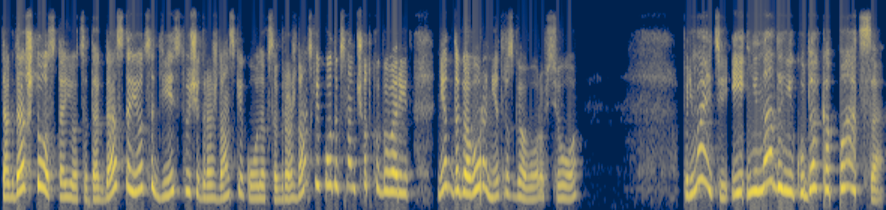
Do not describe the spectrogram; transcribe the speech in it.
Тогда что остается? Тогда остается действующий гражданский кодекс. А гражданский кодекс нам четко говорит, нет договора, нет разговора, все. Понимаете? И не надо никуда копаться.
